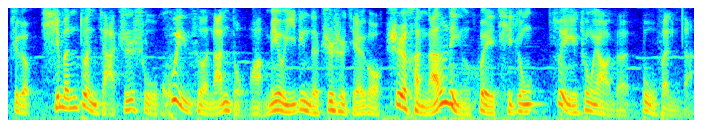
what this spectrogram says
这个奇门遁甲之术晦涩难懂啊，没有一定的知识结构，是很难领会其中最重要的部分的。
